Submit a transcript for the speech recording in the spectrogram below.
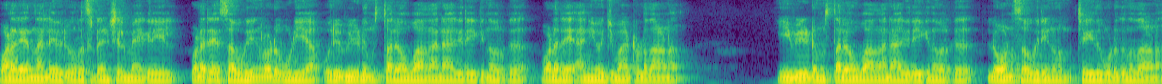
വളരെ നല്ല ഒരു റെസിഡൻഷ്യൽ മേഖലയിൽ വളരെ സൗകര്യങ്ങളോട് കൂടിയ ഒരു വീടും സ്ഥലവും വാങ്ങാൻ ആഗ്രഹിക്കുന്നവർക്ക് വളരെ അനുയോജ്യമായിട്ടുള്ളതാണ്. ഈ വീടും സ്ഥലവും വാങ്ങാൻ ആഗ്രഹിക്കുന്നവർക്ക് ലോൺ സൗകര്യങ്ങളും ചെയ്തു കൊടുക്കുന്നതാണ്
